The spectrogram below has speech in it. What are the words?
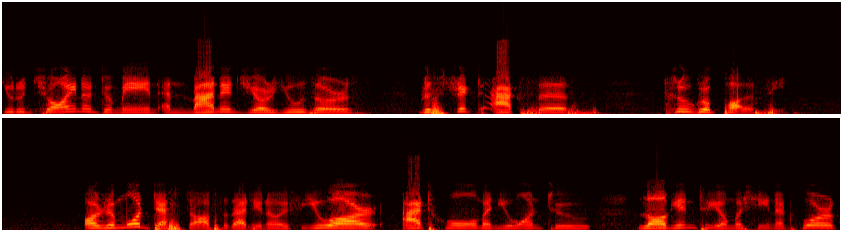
you to join a domain and manage your users, restrict access through group policy or remote desktop so that you know if you are at home and you want to log into your machine at work,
